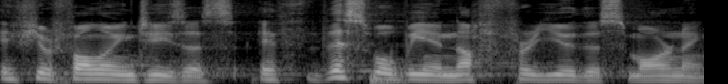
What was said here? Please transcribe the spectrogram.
if you're following Jesus, if this will be enough for you this morning.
